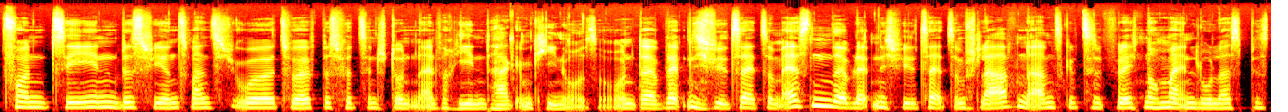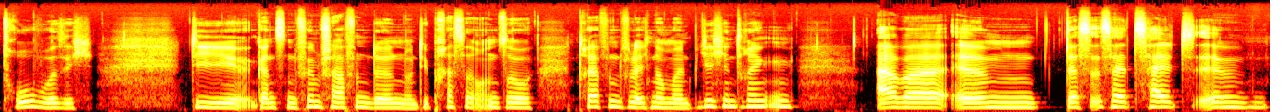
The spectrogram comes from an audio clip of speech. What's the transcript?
von 10 bis 24 Uhr, 12 bis 14 Stunden einfach jeden Tag im Kino. So. Und da bleibt nicht viel Zeit zum Essen, da bleibt nicht viel Zeit zum Schlafen. Abends gibt es vielleicht nochmal in Lolas Bistro, wo sich die ganzen Filmschaffenden und die Presse und so treffen, vielleicht nochmal ein Bierchen trinken. Aber ähm, das ist jetzt halt ähm,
